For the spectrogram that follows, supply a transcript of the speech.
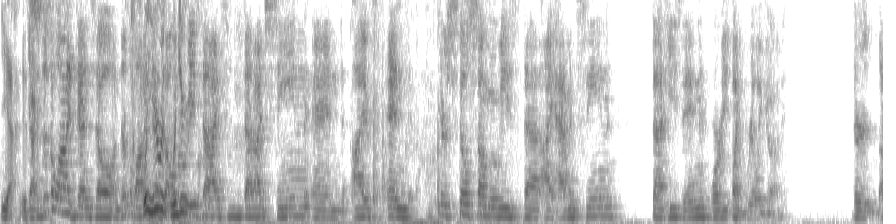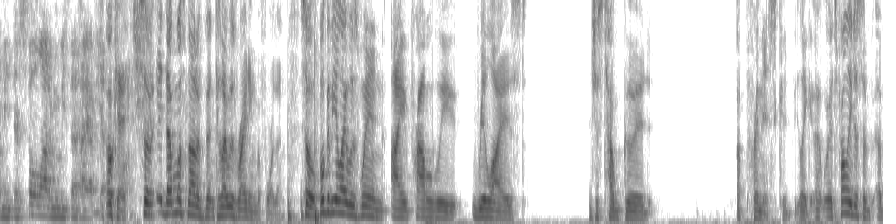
yeah, Yeah, it's there's a lot of Denzel, and there's a lot of Denzel would you- movies that I've that I've seen, and I've and there's still some movies that I haven't seen that he's in where he's like really good. There, I mean, there's still a lot of movies that I have yet Okay, to watch. so it, that must not have been because I was writing before then. So Book of Eli was when I probably realized just how good a premise could be. Like uh, it's probably just a, a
